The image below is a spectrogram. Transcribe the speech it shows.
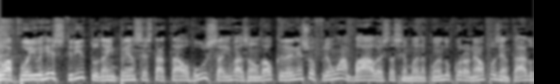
o apoio restrito da imprensa estatal russa à invasão da Ucrânia sofreu um abalo esta semana quando o coronel aposentado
